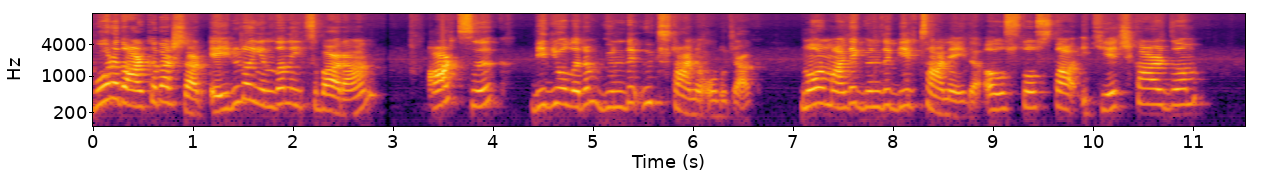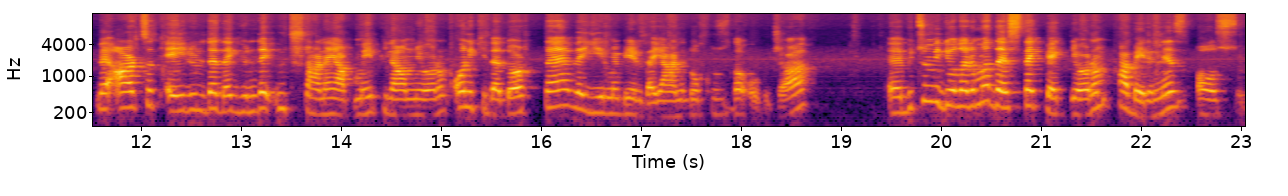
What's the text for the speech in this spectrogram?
Bu arada arkadaşlar Eylül ayından itibaren artık videolarım günde 3 tane olacak. Normalde günde bir taneydi. Ağustos'ta 2'ye çıkardım ve artık Eylül'de de günde 3 tane yapmayı planlıyorum. 12'de, 4'te ve 21'de yani 9'da olacak. E, bütün videolarıma destek bekliyorum. Haberiniz olsun.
